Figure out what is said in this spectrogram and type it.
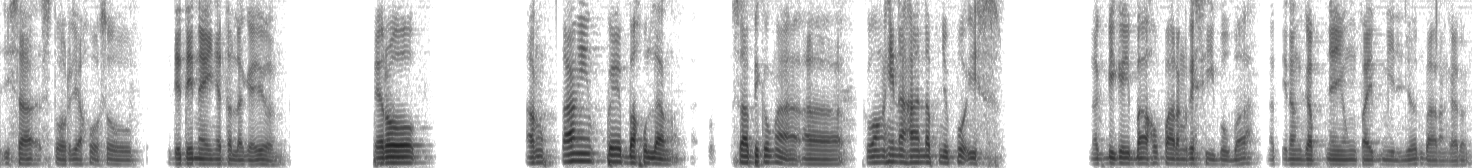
isa storya ko. So, i-deny niya talaga yun. Pero, ang tanging pweba ko lang, sabi ko nga, ah, kung ang hinahanap niyo po is, nagbigay ba ako parang resibo ba? Na tinanggap niya yung 5 million, parang gano'n.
